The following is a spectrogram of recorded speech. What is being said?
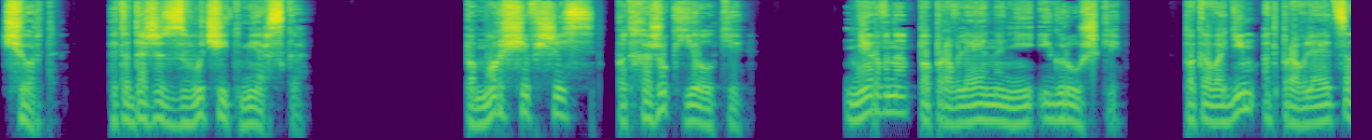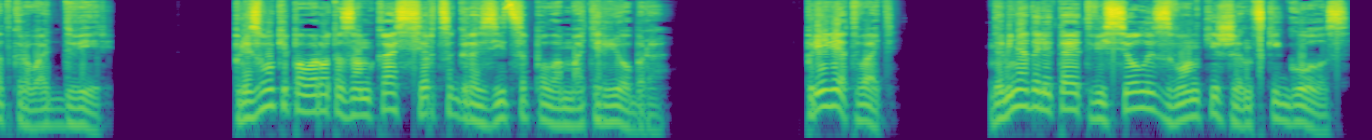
Черт, это даже звучит мерзко. Поморщившись, подхожу к елке, нервно поправляя на ней игрушки, пока Вадим отправляется открывать дверь. При звуке поворота замка сердце грозится поломать ребра. «Привет, Вадь!» До меня долетает веселый звонкий женский голос.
